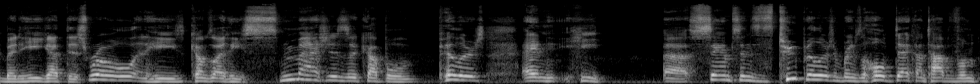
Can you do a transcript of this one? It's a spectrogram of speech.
but he got this role and he comes out he smashes a couple pillars and he uh, Samson's two pillars and brings the whole deck on top of them,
